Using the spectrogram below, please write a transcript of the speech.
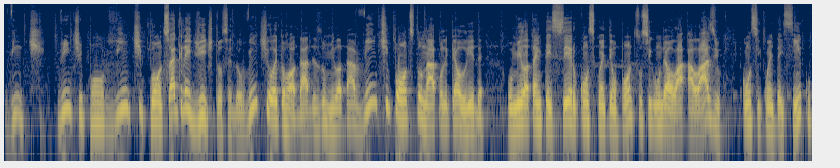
20. 20 pontos. 20 pontos. Acredite, torcedor. 28 rodadas, o Milan tá a 20 pontos do Napoli, que é o líder. O Milan tá em terceiro com 51 pontos, o segundo é o La- a Lazio com 55.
